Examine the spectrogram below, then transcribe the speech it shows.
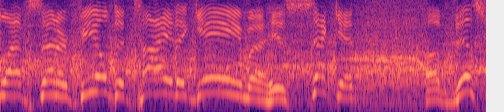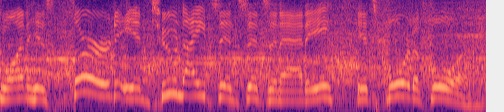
left center field to tie the game. His second of this one, his third in two nights in Cincinnati. It's four to four.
